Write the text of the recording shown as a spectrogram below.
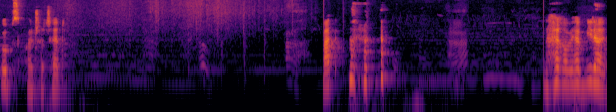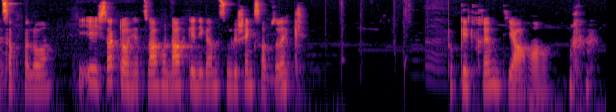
Ups, falscher Chat. Was? Naja, wir haben wieder einen Zap verloren. Ich sag doch, jetzt nach und nach gehen die ganzen Geschenksubs weg. Duck geht fremd? Ja.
